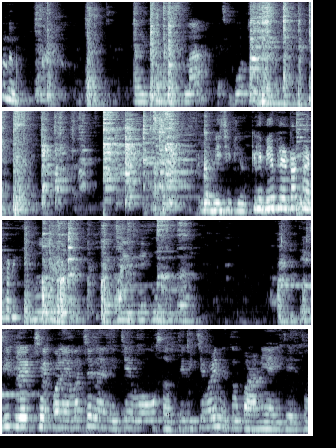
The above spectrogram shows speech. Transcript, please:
અને આવી કમિસમાં પછી કોટી દેવાનું એટલે બીજી પ્લેટ કેટલી બે પ્લેટો જ નાખવાની? બીજી પ્લેટ છે પણ એમાં છે ને નીચે બહુ સૌથી નીચે હોય ને તો પાણી આવી જાય તો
